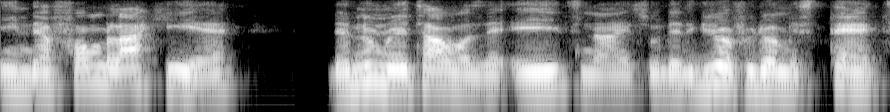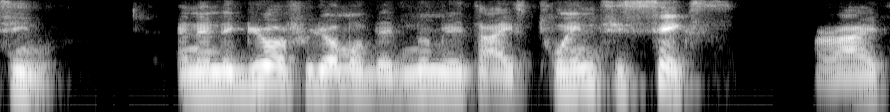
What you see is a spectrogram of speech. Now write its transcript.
in the formula here, the numerator was the 8, 9, so the degree of freedom is 13. And then the degree of freedom of the denominator is 26, all right?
